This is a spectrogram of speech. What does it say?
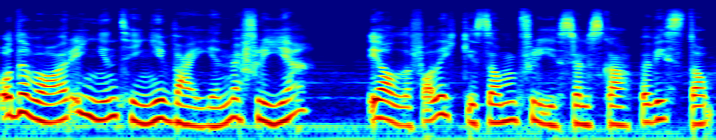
og det var ingenting i veien med flyet, i alle fall ikke som flyselskapet visste om.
